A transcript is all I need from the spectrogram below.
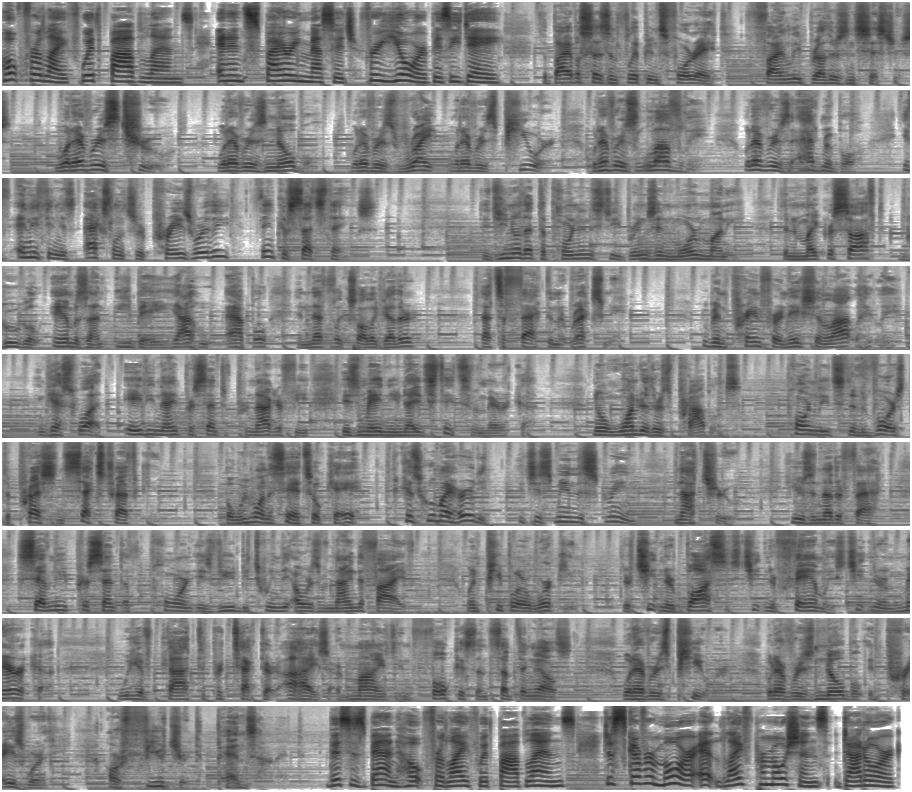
Hope for Life with Bob Lenz, an inspiring message for your busy day. The Bible says in Philippians 4 8, finally, brothers and sisters, whatever is true, whatever is noble, whatever is right, whatever is pure, whatever is lovely, whatever is admirable, if anything is excellence or praiseworthy, think of such things. Did you know that the porn industry brings in more money than Microsoft, Google, Amazon, eBay, Yahoo, Apple, and Netflix all together? That's a fact and it wrecks me. We've been praying for our nation a lot lately. And guess what? 89% of pornography is made in the United States of America. No wonder there's problems. Porn leads to divorce, depression, sex trafficking. But we want to say it's okay. Because who am I hurting? It's just me and the screen. Not true. Here's another fact 70% of porn is viewed between the hours of 9 to 5 when people are working. They're cheating their bosses, cheating their families, cheating their America. We have got to protect our eyes, our minds, and focus on something else. Whatever is pure, whatever is noble and praiseworthy. Our future depends on it. This has been Hope for Life with Bob Lenz. Discover more at lifepromotions.org.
